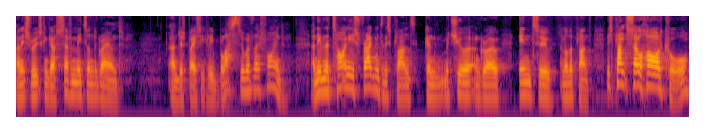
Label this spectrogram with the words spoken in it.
and its roots can go seven meters underground and just basically blast through wherever they find. And even the tiniest fragment of this plant can mature and grow into another plant. This plant's so hardcore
